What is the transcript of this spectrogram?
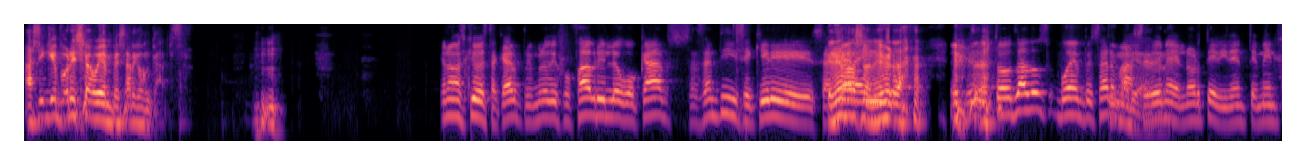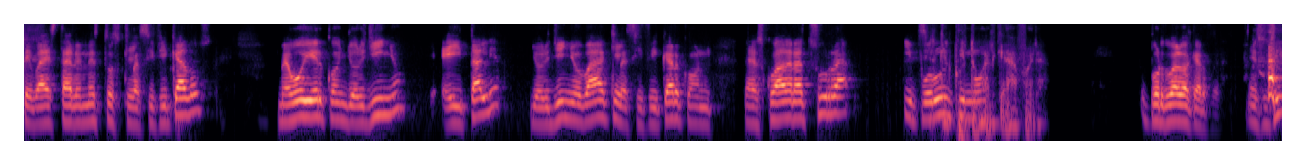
así que por eso voy a empezar con Caps. Yo nada más quiero destacar, primero dijo Fabri, luego Caps, o Santi se quiere sacar Tienes razón, es verdad. De todos lados, voy a empezar, Macedonia del Norte evidentemente va a estar en estos clasificados. Me voy a ir con Jorginho e Italia. Jorginho va a clasificar con la escuadra Azzurra. Y por último. Portugal queda fuera. Portugal va a quedar fuera. Eso sí.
